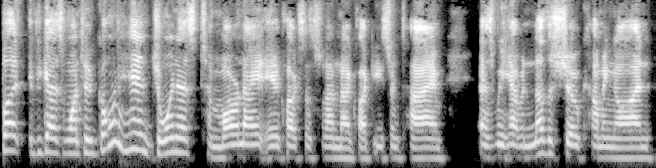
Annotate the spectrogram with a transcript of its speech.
But if you guys want to, go ahead and join us tomorrow night, 8 o'clock Central Time, 9 o'clock Eastern Time, as we have another show coming on.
